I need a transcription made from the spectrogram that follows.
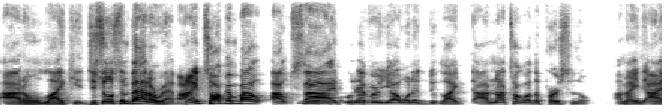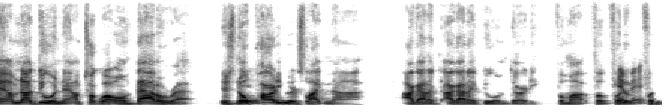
I don't like it. Just on some battle rap. I ain't talking about outside whatever y'all want to do. Like I'm not talking about the personal. I mean I, I'm not doing that. I'm talking about on battle rap. There's no Yeah. party where it's like nah. I gotta I gotta do him dirty for my for, for, the, and- for the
